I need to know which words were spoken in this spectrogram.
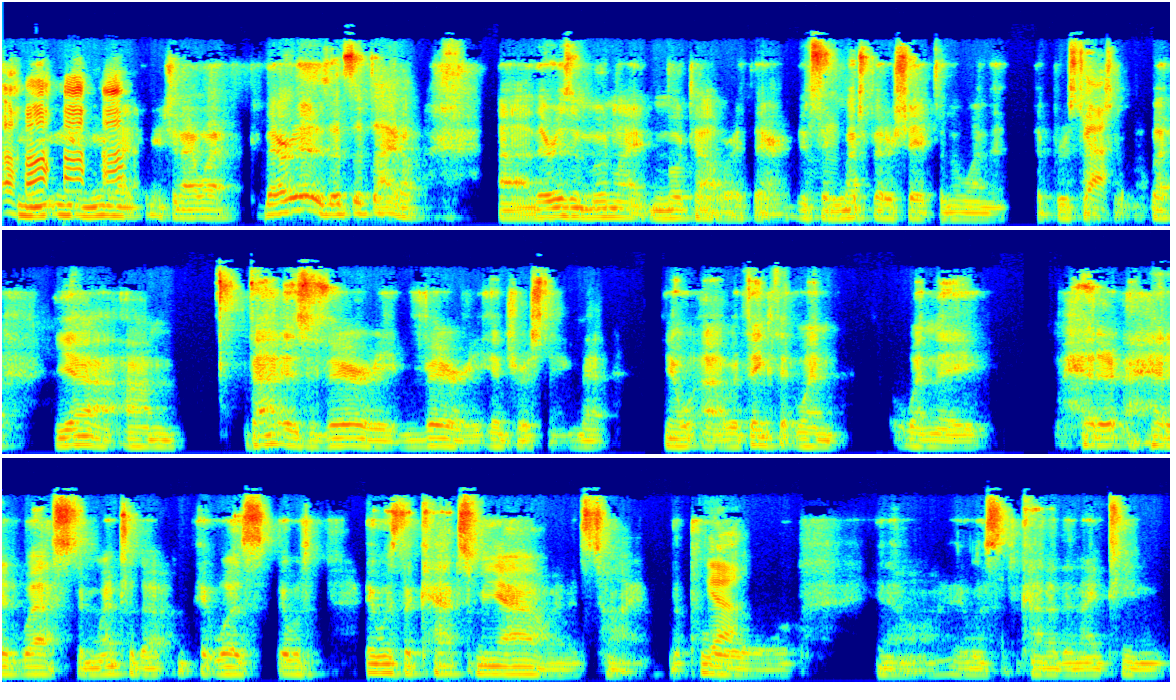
Moonlight Beach. And I went, There it is. That's the title. Uh, there is a Moonlight Motel right there. It's in much better shape than the one that, that Bruce talks yeah. about. But yeah, um, that is very, very interesting. That, you know, I would think that when when they headed headed west and went to the it was it was it was the cat's meow in its time the pool yeah. you know it was kind of the 19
